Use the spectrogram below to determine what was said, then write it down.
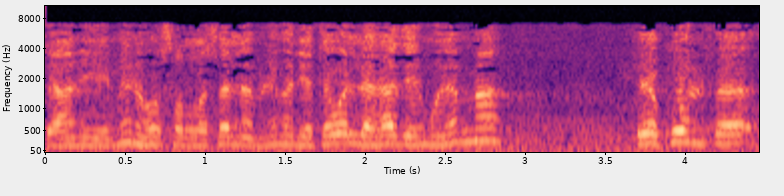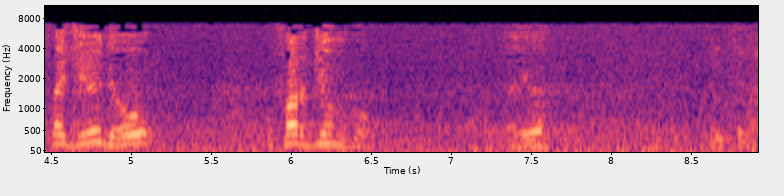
يعني منه صلى الله عليه وسلم لمن يتولى هذه المهمة فيكون فاجلده وفرجمه أيوه. انتهى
